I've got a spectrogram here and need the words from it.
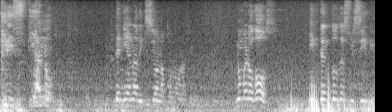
cristiano tenían adicción a pornografía. Número dos, intentos de suicidio.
